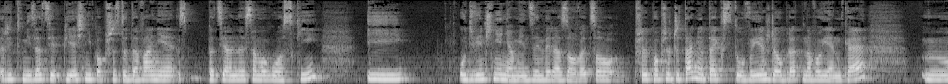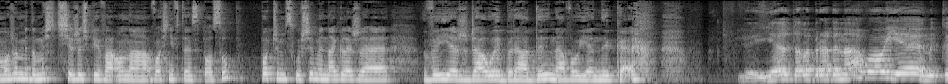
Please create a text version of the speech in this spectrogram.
rytmizację pieśni poprzez dodawanie specjalne samogłoski i udźwięcznienia międzywyrazowe, co przy, po przeczytaniu tekstu Wyjeżdżał brat na wojenkę, możemy domyślić się, że śpiewa ona właśnie w ten sposób, po czym słyszymy nagle, że wyjeżdżały brady na wojenkę. Wyjeżdżał brady na wojenkę,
